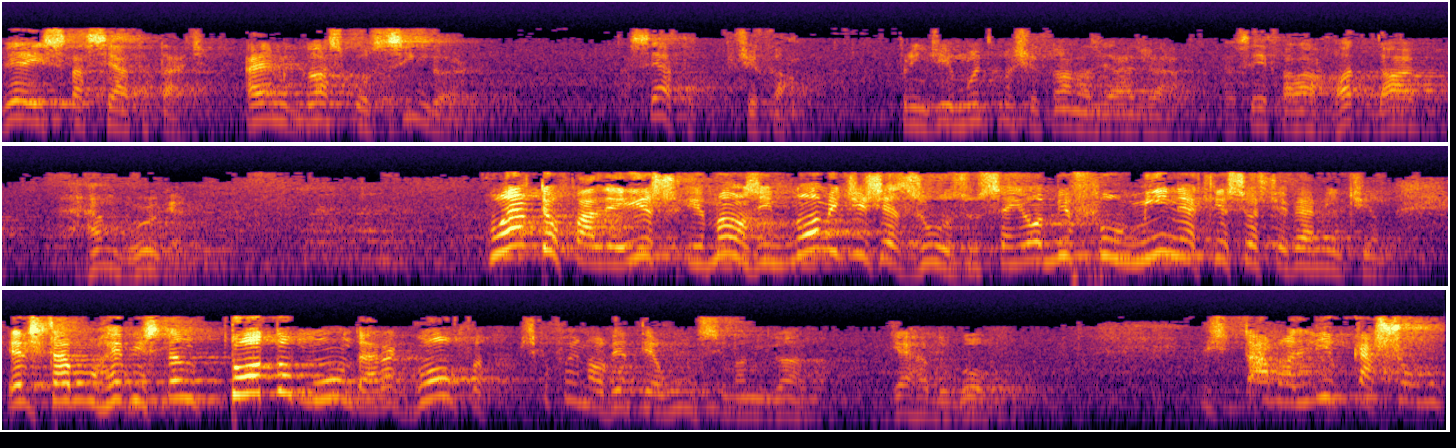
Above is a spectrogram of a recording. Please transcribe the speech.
Vê aí se está certo, Tati. I am gospel singer. Está certo, Chicão? Aprendi muito com o Chicão na já. Eu sei falar hot dog, hambúrguer. Quando eu falei isso, irmãos, em nome de Jesus, o Senhor me fulmine aqui se eu estiver mentindo. Eles estavam revistando todo mundo, era Golfa, acho que foi em 91, se não me engano, Guerra do Golfo. Estavam ali, o cachorro,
